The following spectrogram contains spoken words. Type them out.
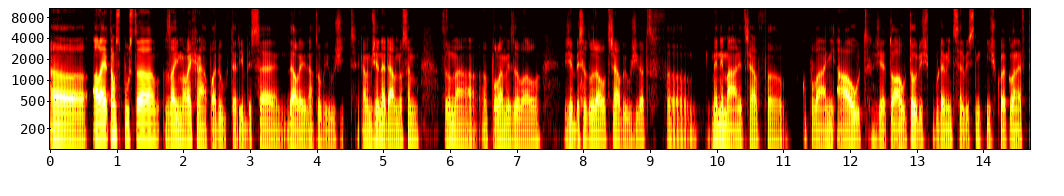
Uh, ale je tam spousta zajímavých nápadů, které by se dali na to využít. Já vím, že nedávno jsem zrovna polemizoval, že by se to dalo třeba využívat v, minimálně třeba v, v kupování aut, že to auto, když bude mít servisní knížku jako NFT,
